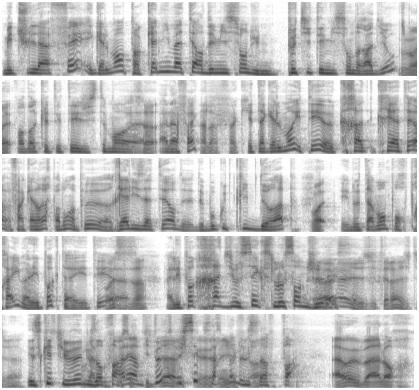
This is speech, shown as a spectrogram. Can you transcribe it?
Mais tu l'as fait également en tant qu'animateur d'émission d'une petite émission de radio, Ouais, pendant que tu étais justement euh, ça. à la fac. à la fac. Et tu as également été euh, créateur, enfin cadreur, pardon, un peu euh, réalisateur de, de beaucoup de clips de rap. Ouais. Et notamment pour Prime, à l'époque, tu as été, Ouais, euh, à l'époque, Radio Sex Los Angeles. Ouais, j'étais là, j'étais là. Est-ce que tu veux On nous en parler un petit peu? Parce que je sais que euh, certains ne le savent pas. Ah ouais, bah alors,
